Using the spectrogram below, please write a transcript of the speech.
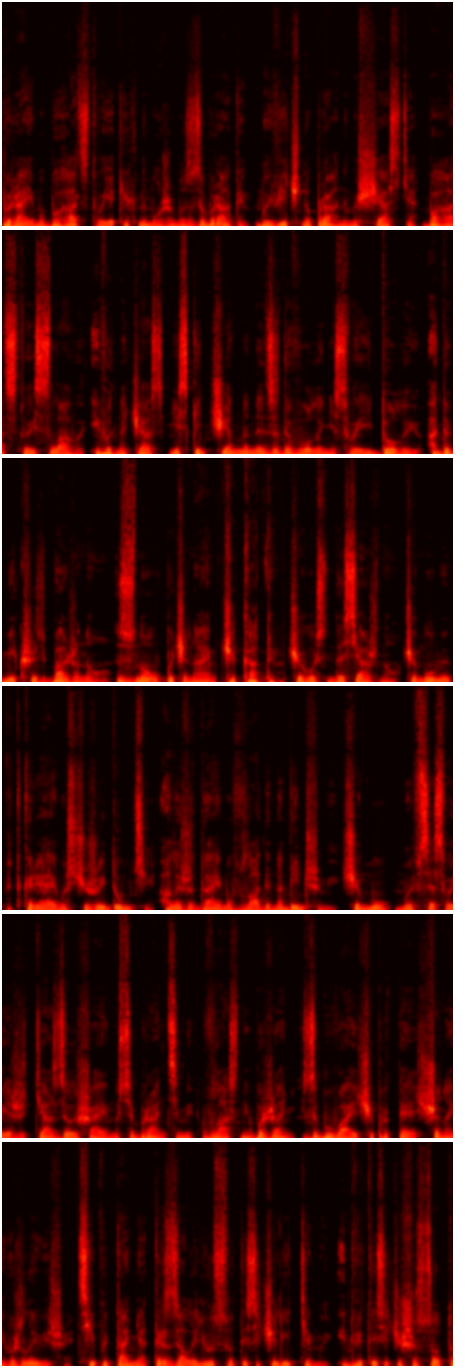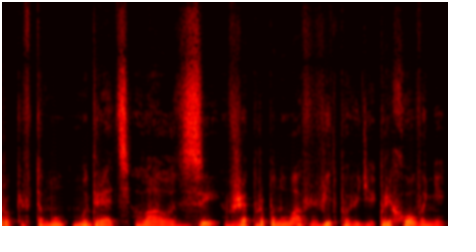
збираємо багатство, яких не можемо забрати. Ми вічно прагнемо щастя, багатства і слави, і водночас нескінченно незадоволені своєю долею, а домігшись бажаного, знов починаємо чекати чогось недосяжного. Чому ми підкоряємось чужій думці, але жадаємо влади над іншими? Чому ми все своє життя залишаємося бранцями власних бажань, забуваючи про те, що найважливіше? Ці питання терзали людство тисячоліттями, і 2600 років тому мудрець Лао Цзи вже пропонував відповіді, приховані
